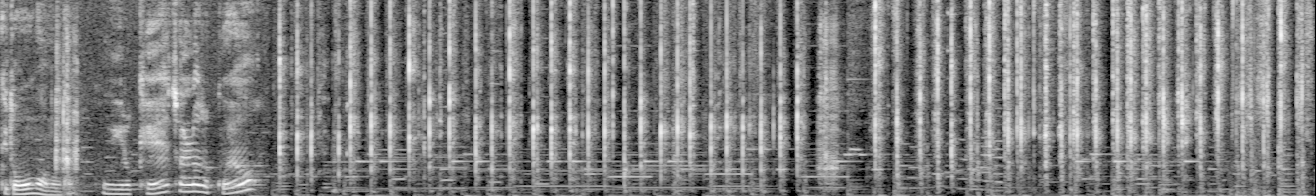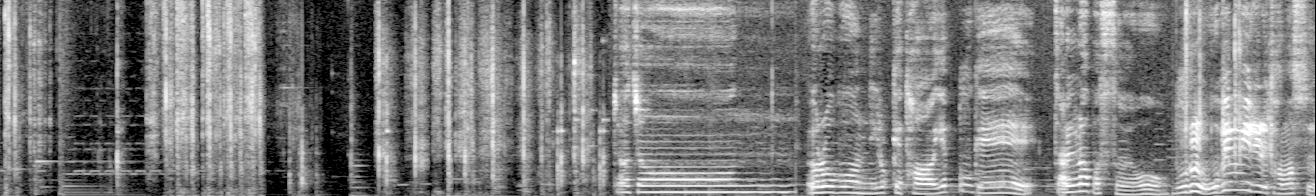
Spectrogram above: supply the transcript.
고기 너무 많은데? 고기 이렇게 잘라줬고요. 짜잔. 여러분, 이렇게 다 예쁘게 잘라봤어요. 물을 500ml 담았어요.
